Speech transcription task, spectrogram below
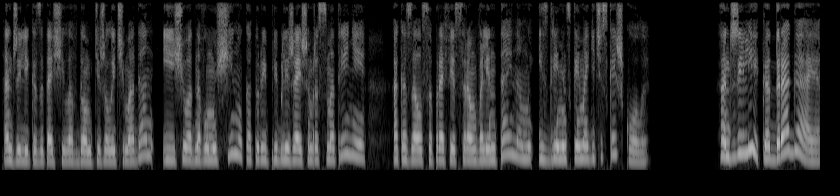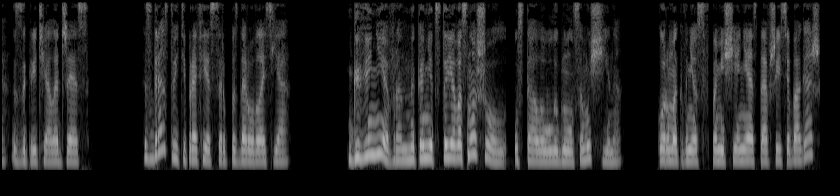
Анжелика затащила в дом тяжелый чемодан и еще одного мужчину, который при ближайшем рассмотрении оказался профессором Валентайном из Дременской магической школы. «Анжелика, дорогая!» — закричала Джесс. «Здравствуйте, профессор!» — поздоровалась я. «Гвиневра, наконец-то я вас нашел!» — устало улыбнулся мужчина. Кормак внес в помещение оставшийся багаж,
